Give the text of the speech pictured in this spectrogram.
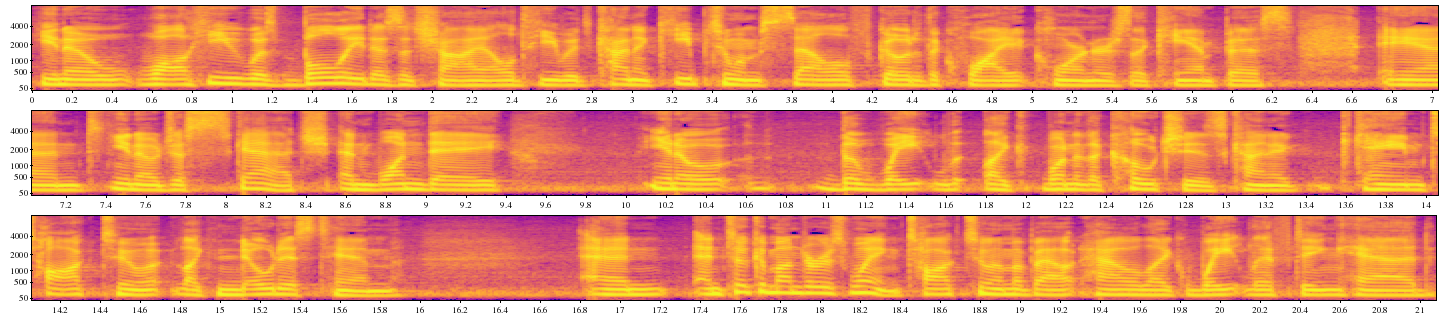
you know, while he was bullied as a child, he would kind of keep to himself, go to the quiet corners of the campus, and, you know, just sketch. And one day, you know, the weight, like one of the coaches kind of came, talked to, him, like, noticed him and and took him under his wing talked to him about how like weightlifting had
